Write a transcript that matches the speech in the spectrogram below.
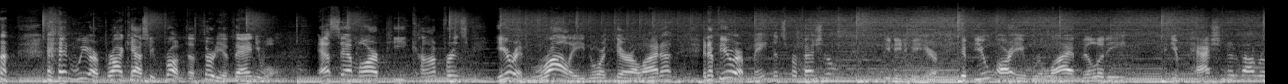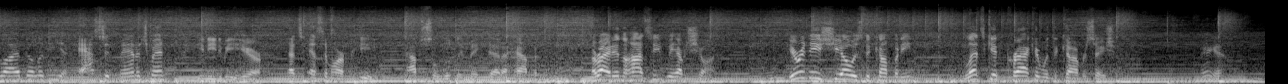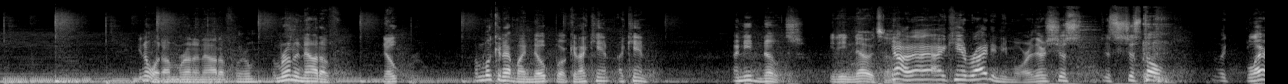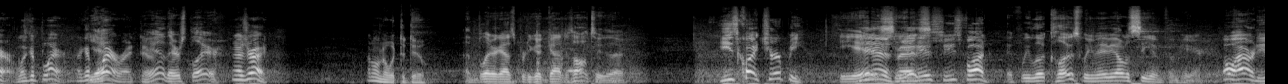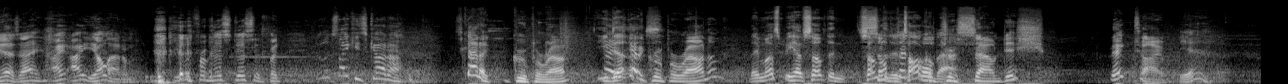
and we are broadcasting from the 30th annual SMRP conference here in Raleigh, North Carolina. And if you're a maintenance professional, you need to be here. If you are a reliability and you're passionate about reliability and asset management, you need to be here. That's SMRP. Absolutely make that a happen. All right, in the hot seat, we have Shon. Eruditio is the company. Let's get cracking with the conversation. There you go. You know what I'm running out of room? I'm running out of note room. I'm looking at my notebook and I can't, I can't, I need notes. You need notes, huh? Yeah, I, I can't write anymore. There's just, it's just all like Blair. Look at Blair. I got yeah. Blair right there. Yeah, there's Blair. That's right. I don't know what to do. Uh, Blair guy's a pretty good guy to talk to, though. He's quite chirpy. He is. He is, he man. is. He's, he's fun. If we look close, we may be able to see him from here. Oh, I already is. I, I, I yell at him even from this distance, but it looks like he's got a he's got a group around. He yeah, does. He's got a group around him. They must be have something something, to talk about. ultrasoundish, big time. Yeah.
